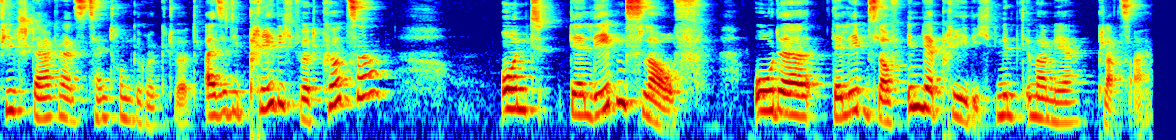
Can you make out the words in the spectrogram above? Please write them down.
viel stärker ins Zentrum gerückt wird. Also die Predigt wird kürzer und der Lebenslauf oder der Lebenslauf in der Predigt nimmt immer mehr Platz ein.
